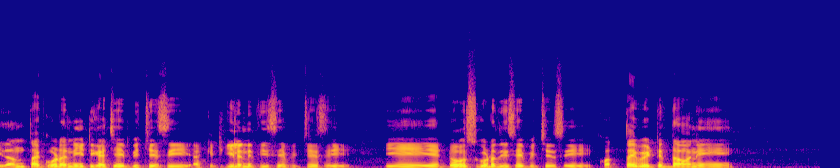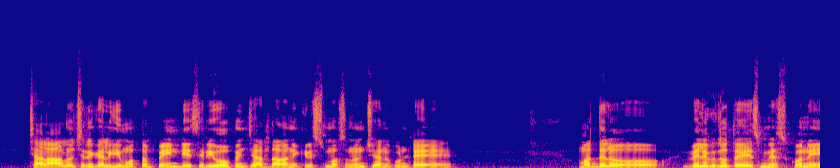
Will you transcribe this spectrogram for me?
ఇదంతా కూడా నీట్గా చేపిచ్చేసి ఆ కిటికీలన్నీ తీసేపిచ్చేసి ఈ డోర్స్ కూడా తీసేపిచ్చేసి కొత్తవి పెట్టిద్దామని చాలా ఆలోచన కలిగి మొత్తం పెయింట్ వేసి రీఓపెన్ చేద్దామని క్రిస్మస్ నుంచి అనుకుంటే మధ్యలో వెలుగుదూత వేసి వేసుకొని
